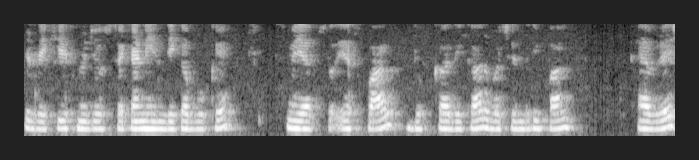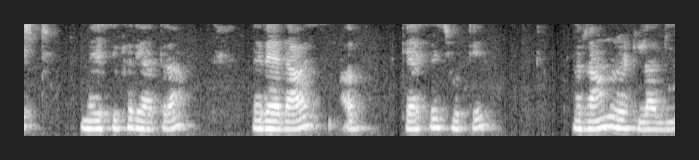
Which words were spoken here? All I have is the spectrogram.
फिर देखिए, इसमें जो सेकंड हिंदी का बुक है, इसमें यशपाल दुख का अधिकार बचेंद्री पाल एवरेस्ट में शिखर यात्रा, रैदास, अब कैसे छूटे, राम रटलागी।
